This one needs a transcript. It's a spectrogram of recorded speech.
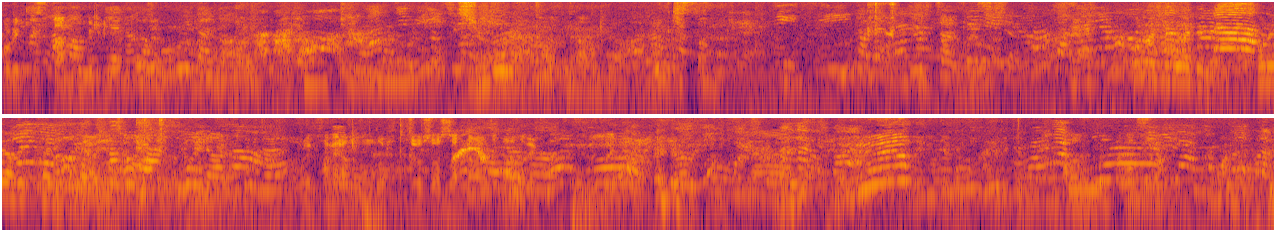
トルキスタンゴキブリ俺カメラの温度上昇しちゃったからちょっと後であ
